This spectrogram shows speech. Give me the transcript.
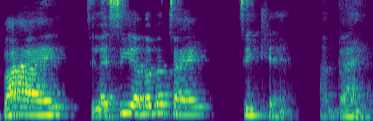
Bye. Till I see you another time, take care and bye.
